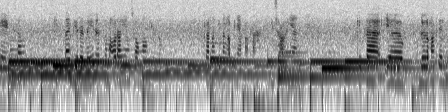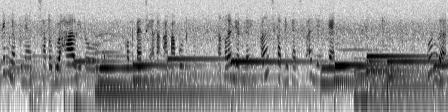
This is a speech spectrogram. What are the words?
kayak misal kita direndahin sama orang yang songong gitu karena kita nggak punya apa-apa. Misalnya kita ya dalam artian mungkin nggak punya satu dua hal gitu kompetensi atau apa pun gitu. Nah kalian direndahin kalian sikap defensif aja kayak nggak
